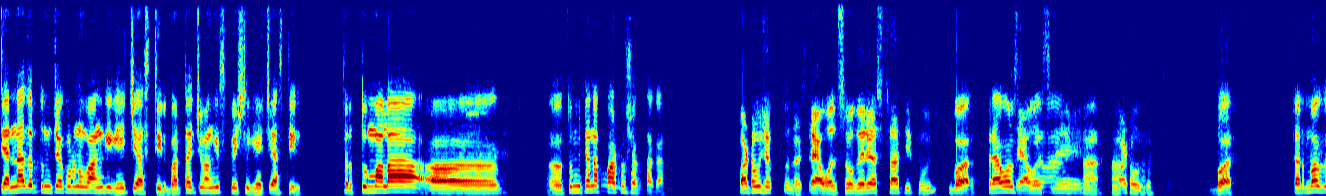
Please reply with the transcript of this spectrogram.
त्यांना जर तुमच्याकडून वांगी घ्यायची असतील भरताची वांगी स्पेशल घ्यायची असतील तर तुम्हाला तुम्ही त्यांना पाठवू शकता का? पाठवू शकतो ना. ट्रॅव्हल्स वगैरे असतात इथून. बर. ट्रॅव्हल्स ट्रॅव्हल्सने पाठवू शकतो. बर. तर मग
